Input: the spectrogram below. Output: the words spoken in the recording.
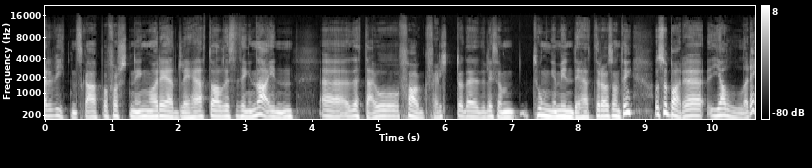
er vitenskap og forskning og redelighet og alle disse tingene, da, innen uh, Dette er jo fagfelt, og det er liksom tunge myndigheter og sånne ting. Og så bare gjaller de.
